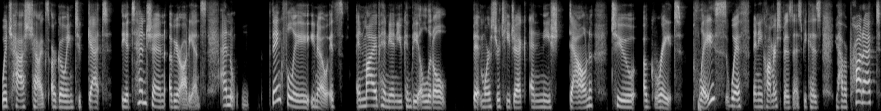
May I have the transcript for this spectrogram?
which hashtags are going to get the attention of your audience. And thankfully, you know, it's in my opinion, you can be a little bit more strategic and niche down to a great place with an e-commerce business because you have a product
